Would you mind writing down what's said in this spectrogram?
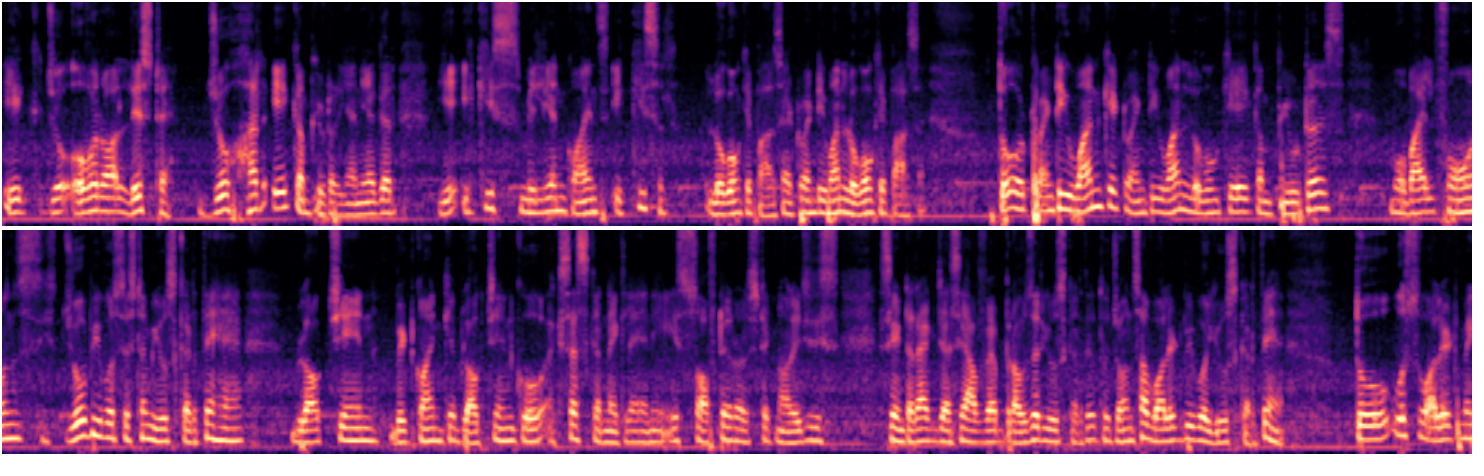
ایک جو اوور آل لسٹ ہے، جو ہر ایک کمپیوٹر یعنی اگر یہ اکیس ملین کوائنس اکیس لوگوں کے پاس ہے ٹوینٹی ون لوگوں کے پاس ہے تو ٹوینٹی ون کے ٹوینٹی ون لوگوں کے کمپیوٹرز موبائل فونز جو بھی وہ سسٹم یوز کرتے ہیں بلاک چین بٹ کوائن کے بلاک چین کو ایکسیس کرنے کے لیے یعنی اس سافٹ ویئر اور اس ٹیکنالوجی سے انٹریکٹ جیسے آپ ویب براؤزر یوز کرتے تو جون سا والیٹ بھی وہ یوز کرتے ہیں۔ تو اس والیٹ میں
